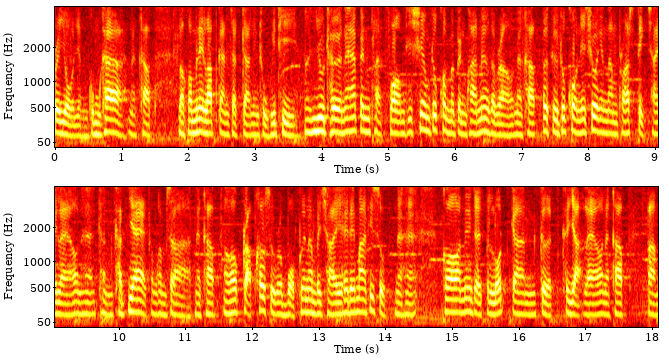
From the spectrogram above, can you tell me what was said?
ประโยชน์อย่างคุ้มค่านะครับ เราก็ไม่ได้รับการจัดการอย่างถูกวิธี u t u r n นะฮะเป็นแพลตฟอร์มที่เชื่อมทุกคนมาเป็นพาร์เนอร์กับเรานะครับก็คือทุกคนที่ช่วยกันนำพลาสติกใช้แล้วนะฮะการคัดแยกทำความสะอาดนะครับแล้วก็กลับเข้าสู่ระบบเพื่อนำไปใช้ให้ได้มากที่สุดนะฮะก็เนื่องจากเป็นลดการเกิดขยะแล้วนะครับตาม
